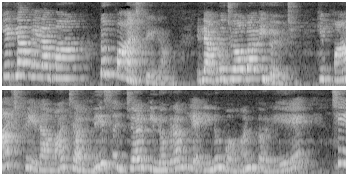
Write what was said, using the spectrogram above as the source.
કેટલા ફેરામાં? તો પાંચ ફેરામાં. એટલે આપણો જવાબ આવી ગયો છે કે પાંચ ફેરામાં ચાલીસ હજાર કિલોગ્રામ કેરીનું વહન કરે છે.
